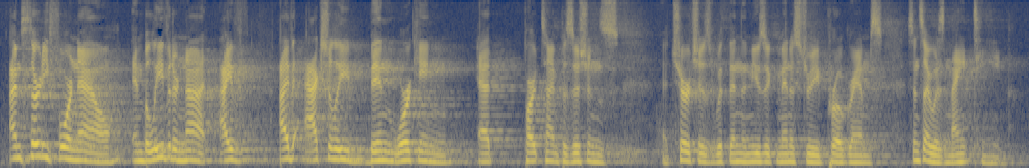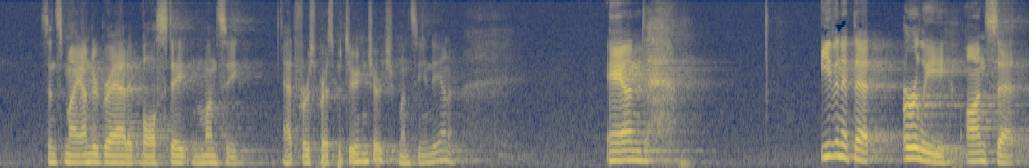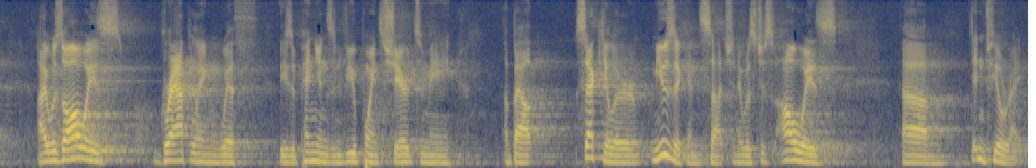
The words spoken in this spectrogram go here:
I'm 34 now, and believe it or not, I've, I've actually been working at part time positions at churches within the music ministry programs since I was 19, since my undergrad at Ball State in Muncie, at First Presbyterian Church, Muncie, Indiana. And even at that early onset, I was always grappling with these opinions and viewpoints shared to me about secular music and such, and it was just always um, didn't feel right.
